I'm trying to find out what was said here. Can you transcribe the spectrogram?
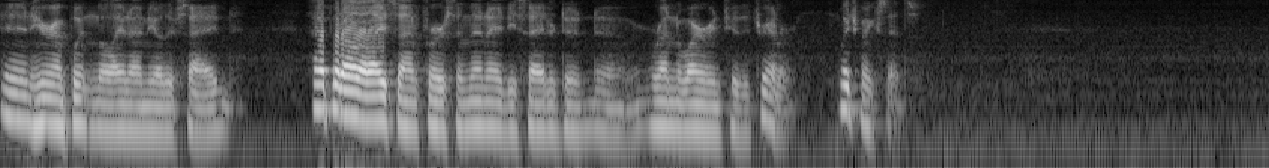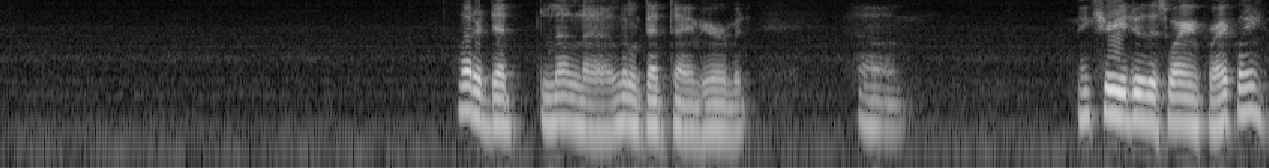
And here I'm putting the light on the other side. I put all the lights on first and then I decided to uh, run the wiring to the trailer, which makes sense. A lot of dead, little, uh, little dead time here, but uh, make sure you do this wiring correctly.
